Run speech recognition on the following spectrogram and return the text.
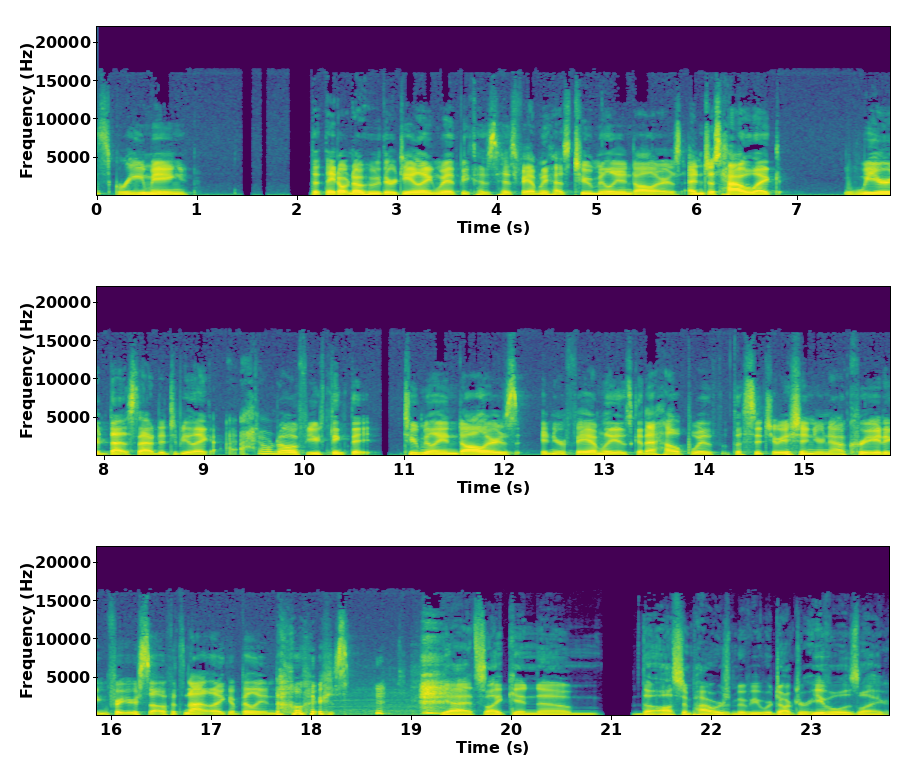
screaming that they don't know who they're dealing with because his family has $2 million. And just how, like, weird that sounded to be like, I don't know if you think that $2 million in your family is going to help with the situation you're now creating for yourself. It's not like a billion dollars. yeah, it's like in um, the Austin Powers movie where Doctor Evil is like,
